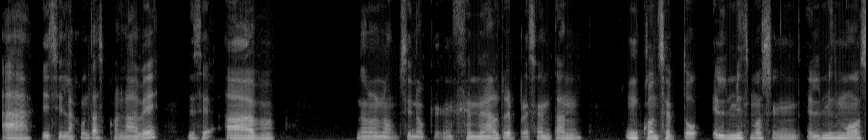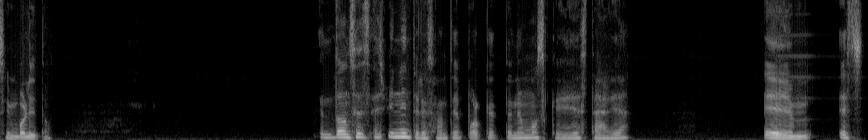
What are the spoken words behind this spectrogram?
A, y si la juntas con la B, dice AB. No, no, no, sino que en general representan un concepto, el mismo, el mismo simbolito. Entonces es bien interesante porque tenemos que esta área em, es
